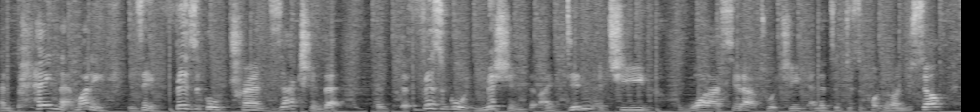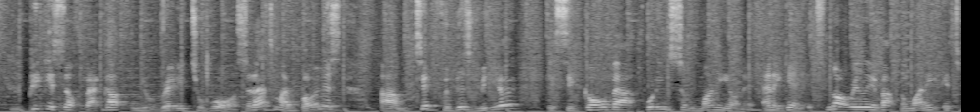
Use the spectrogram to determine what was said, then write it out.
And paying that money is a physical transaction that a, a, physical admission that I didn't achieve what I set out to achieve, and it's a disappointment on yourself. You pick yourself back up and you're ready to roar. So that's my bonus um, tip for this video is to go about putting some money on it. And again, it's not really about the money, it's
